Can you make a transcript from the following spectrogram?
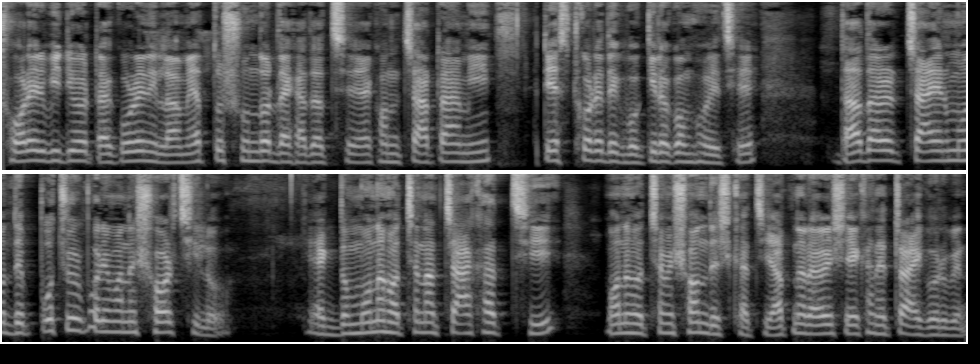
স্বরের ভিডিওটা করে নিলাম। এত সুন্দর দেখা যাচ্ছে। এখন চাটা আমি টেস্ট করে দেখব কীরকম হয়েছে। দাদার চায়ের মধ্যে প্রচুর পরিমাণে স্বর ছিল। একদম মনে হচ্ছে না চা খাচ্ছি, মনে হচ্ছে আমি সন্দেশ খাচ্ছি। আপনারা এসে এখানে ট্রাই করবেন।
